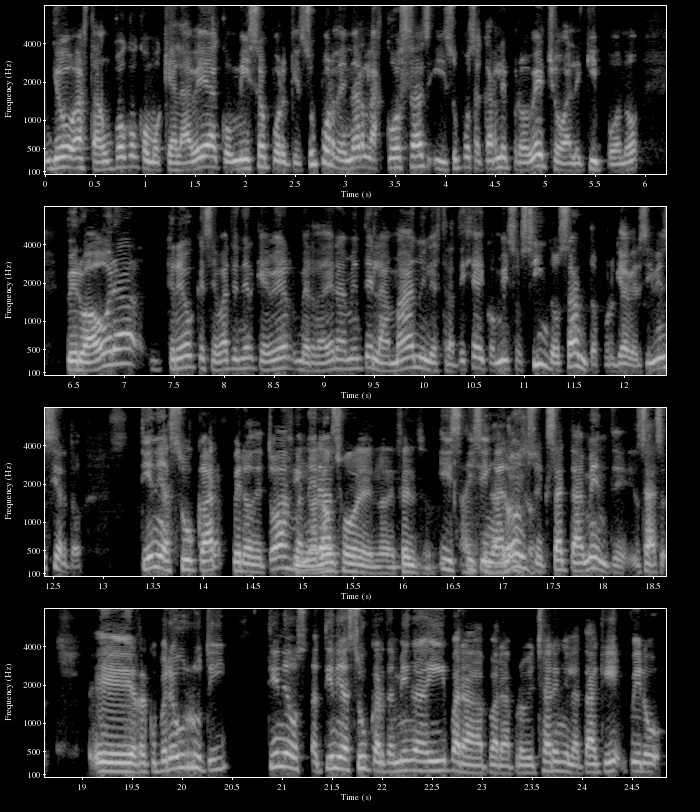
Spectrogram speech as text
yo hasta un poco como que alabé a Comiso porque supo ordenar las cosas y supo sacarle provecho al equipo, ¿no? Pero ahora creo que se va a tener que ver verdaderamente la mano y la estrategia de Comiso sin Dos Santos, porque a ver, si bien es cierto, tiene azúcar, pero de todas sin maneras... Alonso en la defensa. Y, sin, Alonso, exactamente. O sea, eh, recuperó Urruti, tiene, tiene azúcar también ahí para, para, aprovechar en el ataque, pero,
